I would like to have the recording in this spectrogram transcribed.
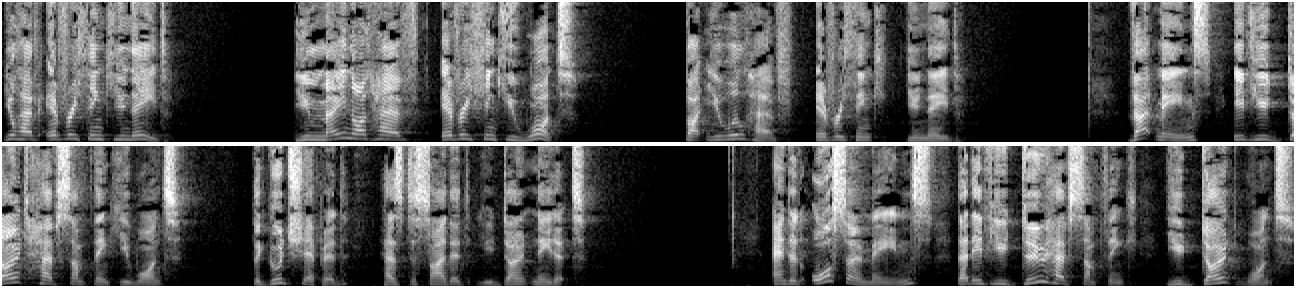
you'll have everything you need. You may not have everything you want, but you will have everything you need. That means if you don't have something you want, the Good Shepherd has decided you don't need it. And it also means that if you do have something you don't want,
